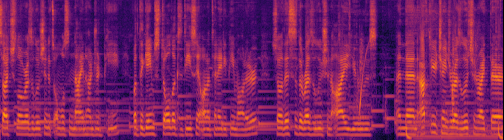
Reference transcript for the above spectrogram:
such low resolution, it's almost 900p, but the game still looks decent on a 1080p monitor. So this is the resolution I use. And then after you change your resolution right there,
